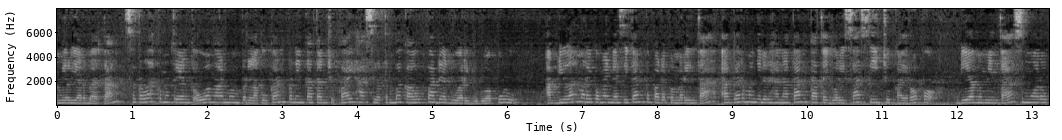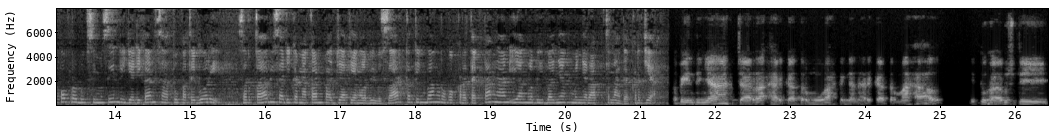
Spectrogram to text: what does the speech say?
miliar batang setelah Kementerian Keuangan memperlakukan peningkatan cukai hasil tembakau pada 2020. Abdillah merekomendasikan kepada pemerintah agar menyederhanakan kategorisasi cukai rokok. Dia meminta semua rokok produksi mesin dijadikan satu kategori, serta bisa dikenakan pajak yang lebih besar ketimbang rokok kretek tangan yang lebih banyak menyerap tenaga kerja. Tapi intinya jarak harga termurah dengan harga termahal itu harus di,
